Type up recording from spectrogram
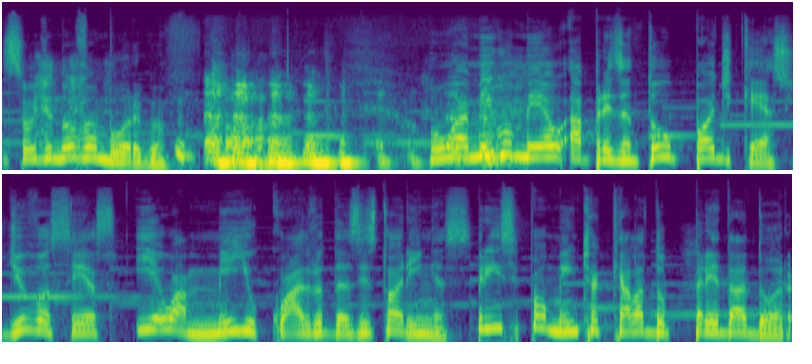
sou de Novo Hamburgo. Um amigo meu apresentou o podcast de vocês e eu amei o quadro das historinhas, principalmente aquela do Predador,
